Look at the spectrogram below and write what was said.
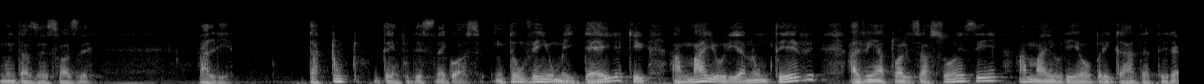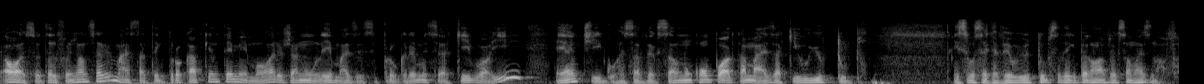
muitas vezes fazer ali. Tá tudo dentro desse negócio. Então vem uma ideia que a maioria não teve, aí vem atualizações e a maioria é obrigada a ter. Ó, oh, seu telefone já não serve mais, tá? Tem que trocar porque não tem memória, já não lê mais esse programa, esse arquivo aí é antigo. Essa versão não comporta mais aqui o YouTube. E se você quer ver o YouTube, você tem que pegar uma versão mais nova.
